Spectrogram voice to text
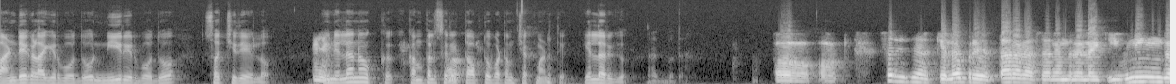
ಬಾಂಡೆಗಳಾಗಿರ್ಬೋದು ನೀರು ಇರ್ಬೋದು ಸ್ವಚ್ಛ ಇದೆ ಇಲ್ಲೋ? ಇವನ್ನೆಲ್ಲ ನಾವು compulsory top to bottom check ಮಾಡ್ತೀವಿ ಎಲ್ಲರಿಗೂ. ಅದ್ಭುತ. ಓಕೆ. ಸರ್ ಈಗ ಕೆಲವೊಬ್ರು ಇರ್ತಾರಲ್ಲ ಸರ್ ಅಂದ್ರೆ ಲೈಕ್ ಈವ್ನಿಂಗ್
